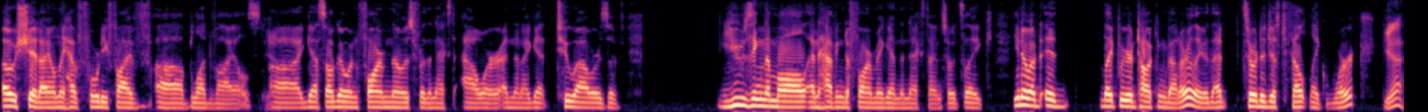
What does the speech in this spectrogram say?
Oh shit, I only have 45 uh, blood vials. Yeah. Uh, I guess I'll go and farm those for the next hour, and then I get two hours of using them all and having to farm again the next time. So it's like, you know, it, it like we were talking about earlier, that sort of just felt like work yeah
